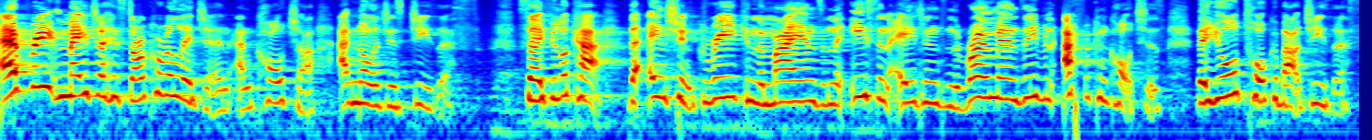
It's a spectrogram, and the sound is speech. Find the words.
every major historical religion and culture acknowledges Jesus. So if you look at the ancient Greek and the Mayans and the Eastern Asians and the Romans and even African cultures, they all talk about Jesus.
